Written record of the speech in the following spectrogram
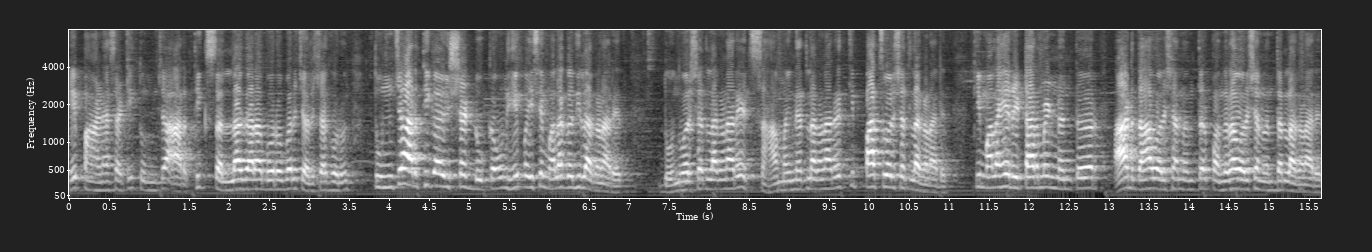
हे पाहण्यासाठी तुमच्या आर्थिक सल्लागाराबरोबर चर्चा करून तुमच्या आर्थिक आयुष्यात डोकावून हे पैसे मला कधी लागणार आहेत? दोन वर्षात लागणार आहेत सहा महिन्यात लागणार आहेत की पाच वर्षात लागणार आहेत? की मला हे रिटायरमेंट नंतर आठ दहा वर्षानंतर पंधरा वर्षानंतर लागणार आहेत?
